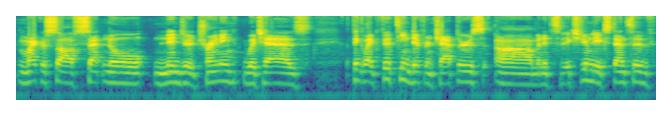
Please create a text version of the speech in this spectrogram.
Microsoft Sentinel Ninja Training, which has I think like 15 different chapters, um, and it's extremely extensive.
